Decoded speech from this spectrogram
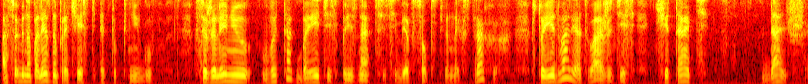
особенно полезно прочесть эту книгу. К сожалению, вы так боитесь признаться себе в собственных страхах, что едва ли отважитесь читать дальше.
